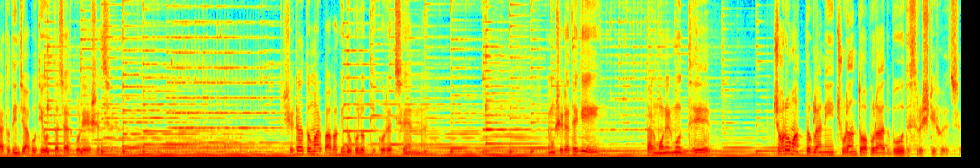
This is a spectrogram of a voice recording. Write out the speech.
এতদিন যাবতীয় অত্যাচার করে এসেছে। সেটা তোমার বাবা কিন্তু উপলব্ধি করেছেন। এবং সেটা থেকেই তার মনের মধ্যে চরম আত্মগ্লানি, চূড়ান্ত অপরাধ বোধ সৃষ্টি হয়েছে।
